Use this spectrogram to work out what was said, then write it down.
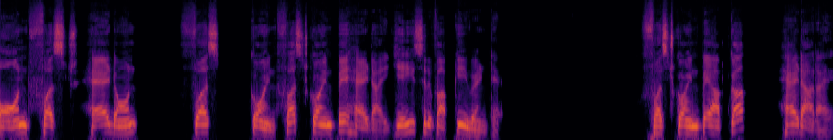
on first head on first coin first coin पे हेड आए। यही सिर्फ़ आपकी इवेंट है। फ़र्स्ट कॉइन पे आपका हेड आ रहा है।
